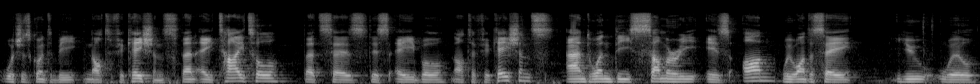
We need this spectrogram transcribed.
which is going to be notifications. Then a title that says disable notifications. And when the summary is on, we want to say you will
